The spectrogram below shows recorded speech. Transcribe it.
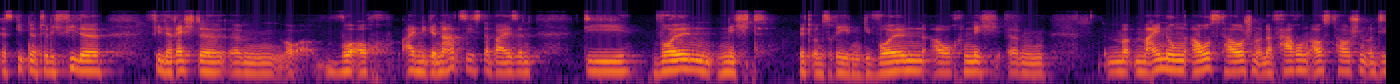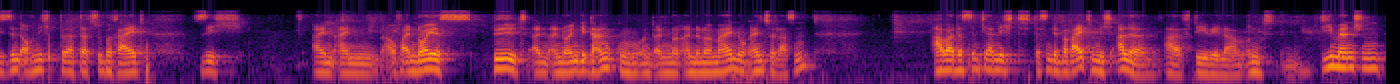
es gibt natürlich viele, viele Rechte, ähm, wo auch einige Nazis dabei sind, die wollen nicht mit uns reden. Die wollen auch nicht ähm, Meinungen austauschen und Erfahrungen austauschen und die sind auch nicht dazu bereit, sich ein, ein, auf ein neues Bild, einen, einen neuen Gedanken und eine, eine neue Meinung einzulassen. Aber das sind ja nicht, das sind ja bei weitem nicht alle AfD-Wähler. Und die Menschen,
